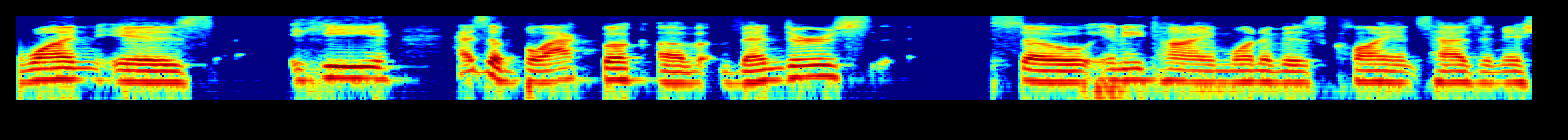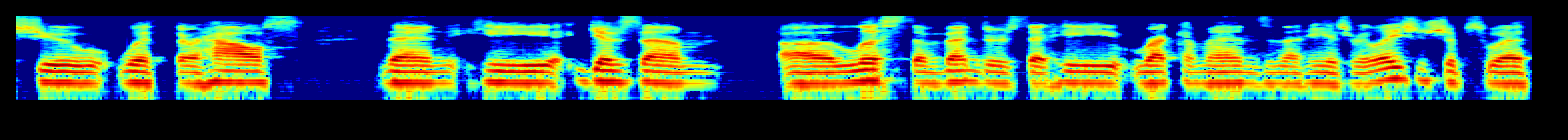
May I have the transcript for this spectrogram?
One is he has a black book of vendors. So anytime one of his clients has an issue with their house, then he gives them a list of vendors that he recommends and that he has relationships with.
